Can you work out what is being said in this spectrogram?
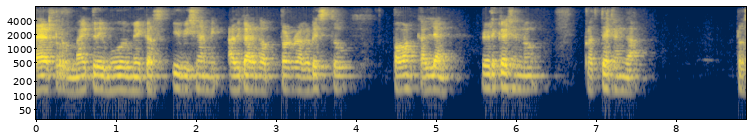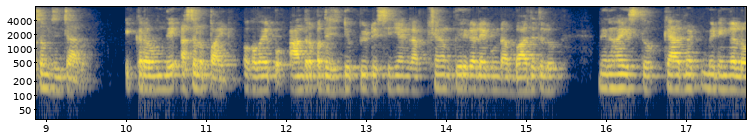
డైరెక్టర్ మైత్రి మూవీ మేకర్స్ ఈ విషయాన్ని అధికారికంగా ప్రకటిస్తూ పవన్ కళ్యాణ్ డెడికేషన్ను ప్రత్యేకంగా ప్రశంసించారు. ఇక్కడ ఉంది అసలు పాయింట్ ఒకవైపు ఆంధ్రప్రదేశ్ డిప్యూటీ సీఎంగా క్షణం తీరిక లేకుండా బాధ్యతలు నిర్వహిస్తూ క్యాబినెట్ మీటింగ్లలో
